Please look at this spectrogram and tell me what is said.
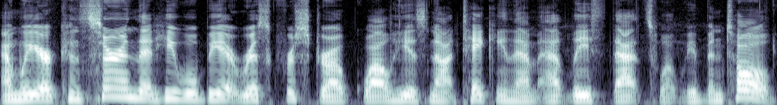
and we are concerned that he will be at risk for stroke while he is not taking them. At least that's what we've been told.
